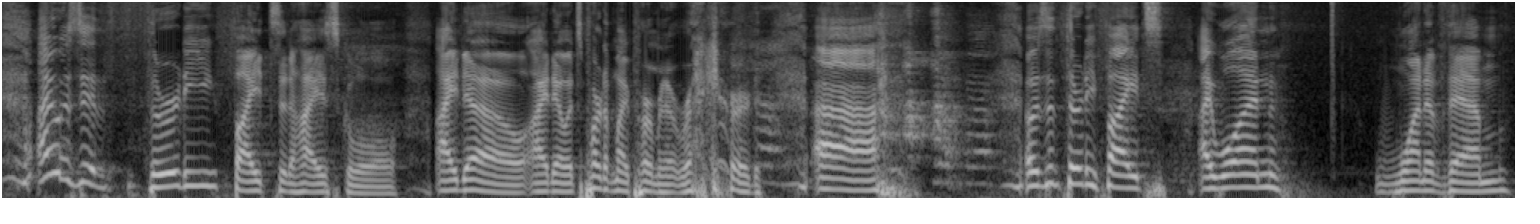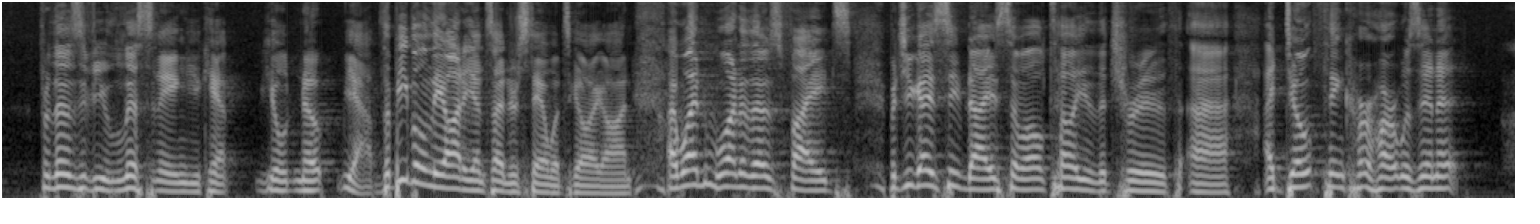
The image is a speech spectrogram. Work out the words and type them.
I was in 30 fights in high school. I know, I know. It's part of my permanent record. Uh, I was in 30 fights. I won one of them. For those of you listening, you can't, you'll know, yeah, the people in the audience understand what's going on. I won one of those fights, but you guys seem nice, so I'll tell you the truth. Uh, I don't think her heart was in it.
